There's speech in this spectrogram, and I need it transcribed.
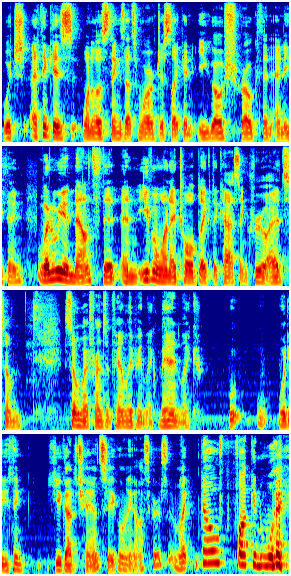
which I think is one of those things that's more of just like an ego stroke than anything. When we announced it, and even when I told like the cast and crew, I had some some of my friends and family being like, "Man, like, what do you think? You got a chance? Are you going to the Oscars?" I'm like, "No fucking way!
